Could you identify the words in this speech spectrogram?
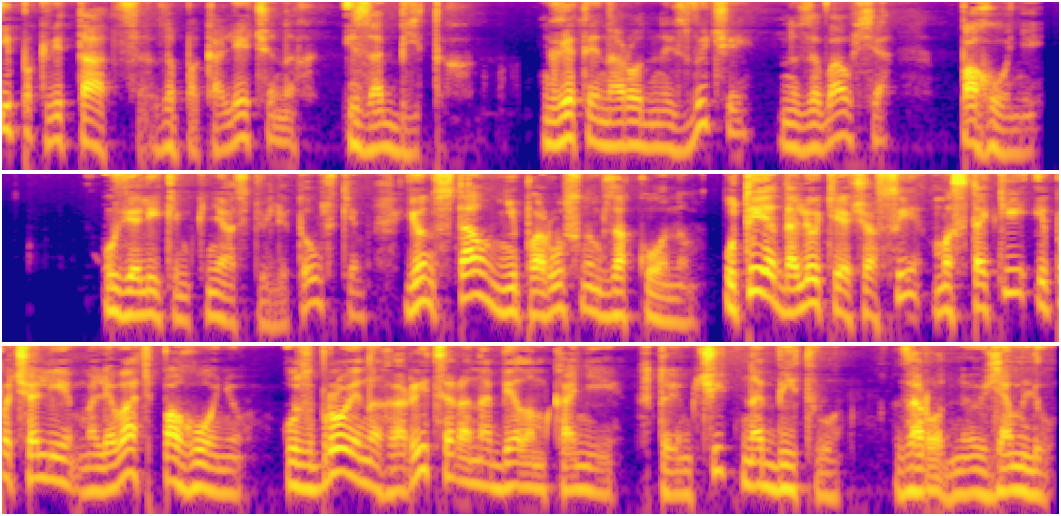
і паквітацца за пакалечаных і забітых. Гэты народны звычай называўся пагоней у вялікім княстве літоўскім ён стаў непарушным законам. У тыя далёкія часы мастакі і пачалі маляваць пагоню узброенага рыцара на белом кані, што імчыць на бітву за родную зямлю.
